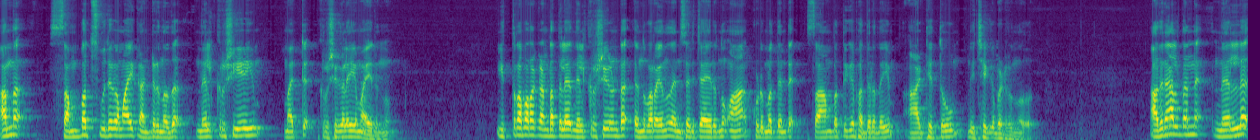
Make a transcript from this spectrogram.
അന്ന് സമ്പദ് സൂചകമായി കണ്ടിരുന്നത് നെൽകൃഷിയെയും മറ്റ് കൃഷികളെയുമായിരുന്നു. ഇത്രപറ കണ്ടത്തിലെ നെൽകൃഷിയുണ്ട് എന്ന് പറയുന്നതനുസരിച്ചായിരുന്നു ആ കുടുംബത്തിന്റെ സാമ്പത്തിക ഭദ്രതയും ആഠ്യത്വവും നിശ്ചയിക്കപ്പെട്ടിരുന്നത്. അതിനാൽ തന്നെ നെല്ല്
